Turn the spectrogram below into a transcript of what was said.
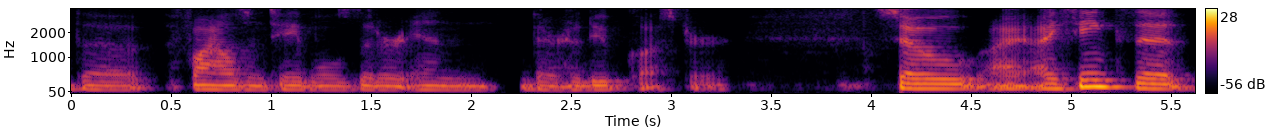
the, the, files and tables that are in their Hadoop cluster. So I, I think that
